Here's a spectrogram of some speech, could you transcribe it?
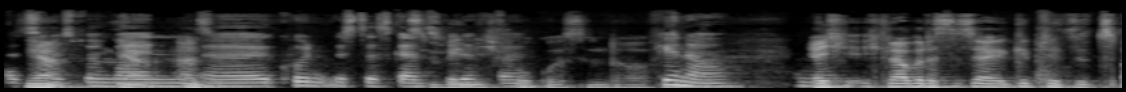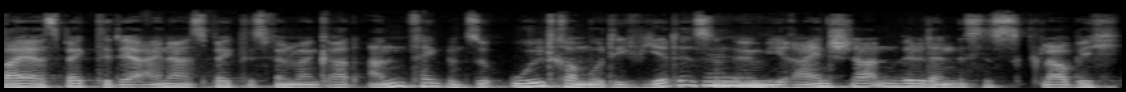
Also ja, bei meinen ja, also äh, Kunden ist das ganz zu wenig Fall. Fokus sind drauf. Genau. Ja, ich, ich glaube, das ist ja, gibt jetzt so zwei Aspekte. Der eine Aspekt ist, wenn man gerade anfängt und so ultra motiviert ist mhm. und irgendwie reinstarten will, dann ist es, glaube ich,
